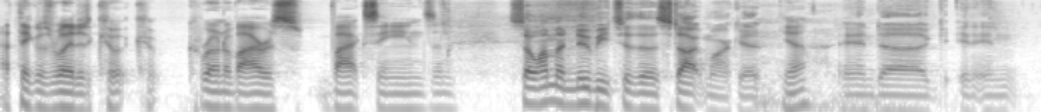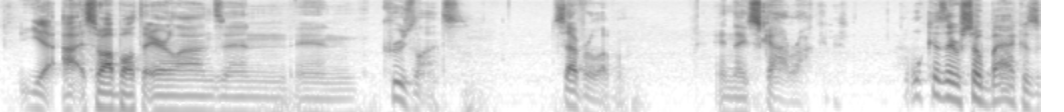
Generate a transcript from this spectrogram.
I think it was related to co- co- coronavirus vaccines and So I'm a newbie to the stock market, yeah, and uh, and, and yeah, I, so I bought the airlines and and cruise lines, several of them, and they skyrocketed. Well, because they were so bad because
